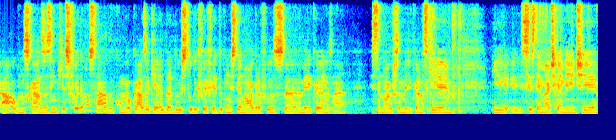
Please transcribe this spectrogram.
há alguns casos em que isso foi demonstrado, como é o caso aquele da, do estudo que foi feito com estenógrafos uh, americanos, né? Estenógrafos americanos que, que sistematicamente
